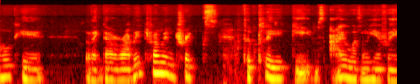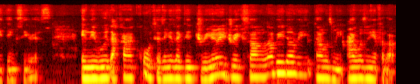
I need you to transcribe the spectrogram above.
out here like that rabbit from Trix to play games. I wasn't here for anything serious. In the wood, I can't quote. I think it's like the Drake, you know, the Drake song, "Lovey Dovey." That was me. I wasn't here for that.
